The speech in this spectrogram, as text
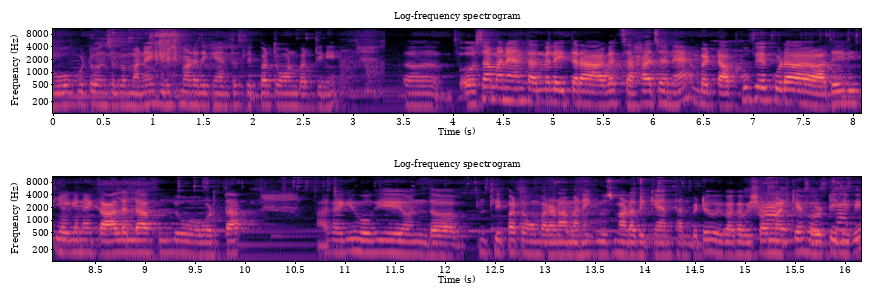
ಹೋಗ್ಬಿಟ್ಟು ಒಂದು ಸ್ವಲ್ಪ ಮನೆಗೆ ಯೂಸ್ ಮಾಡೋದಕ್ಕೆ ಅಂತ ಸ್ಲಿಪ್ಪರ್ ತೊಗೊಂಡು ಬರ್ತೀನಿ. ಹೊಸ ಮನೆ ಅಂತ ಅಂದಮೇಲೆ ಈ ಥರ ಆಗೋದು ಸಹಜನೇ. ಬಟ್ ಅಪ್ಪುಗೆ ಕೂಡ ಅದೇ ರೀತಿಯಾಗೇ ಕಾಲೆಲ್ಲ ಫುಲ್ಲು ಹೊಡ್ತಾ ಹಾಗಾಗಿ ಹೋಗಿ ಒಂದು ಸ್ಲಿಪ್ಪರ್ ತೊಗೊಂಬರೋಣ, ಮನೆಗೆ ಯೂಸ್ ಮಾಡೋದಕ್ಕೆ ಅಂತ ಅಂದ್ಬಿಟ್ಟು ಇವಾಗ ವಿಶಾಲ್ ಮಾರ್ಟ್ಗೆ ಹೊರಟಿದ್ದೀವಿ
